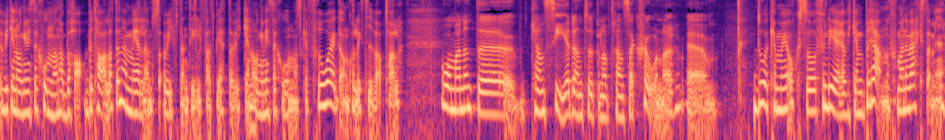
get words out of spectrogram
vilken organisation man har betalat den här medlemsavgiften till för att veta vilken organisation man ska fråga om kollektivavtal. Och om man inte kan se den typen av transaktioner, eh, då kan man ju också fundera vilken bransch man är verksam i.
